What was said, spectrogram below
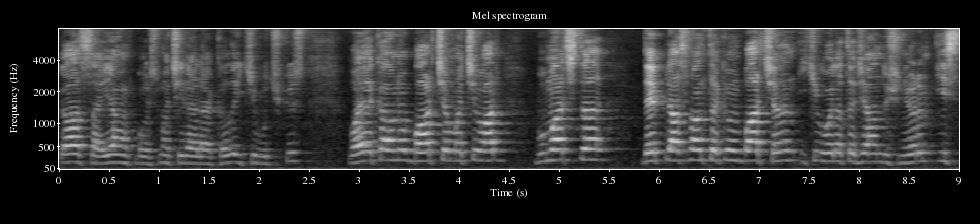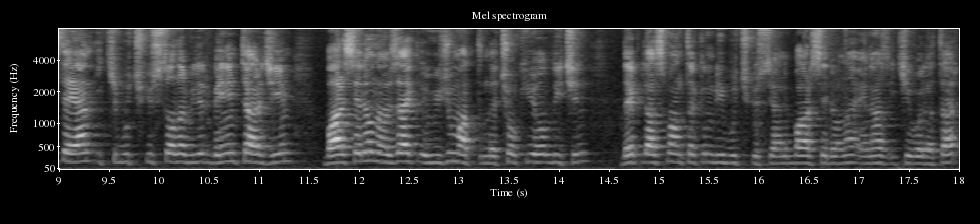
Galatasaray Young Boys maçıyla alakalı 2.5 üst. Vallecano Barça maçı var. Bu maçta deplasman takımı Barça'nın 2 gol atacağını düşünüyorum. İsteyen 2.5 üst alabilir. Benim tercihim Barcelona özellikle hücum hattında çok iyi olduğu için deplasman takım 1.5 üst yani Barcelona en az 2 gol atar.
